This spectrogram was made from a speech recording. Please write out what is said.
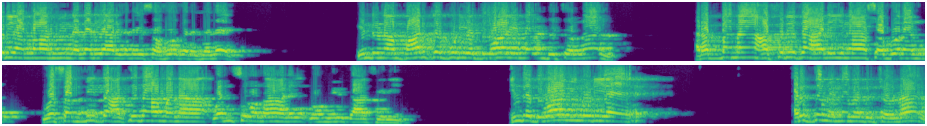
அன்புக்குரிய அல்லாஹுவின் நல்லடியார்களே சகோதரர்களே இன்று நாம் பார்க்கக்கூடிய துவா என்னவென்று சொன்னால் ரப்பனா அஃப்ரிக அலைனா சபுரன் வசப்பித் வன்சுரனா கோமில் காசிரின் இந்த துவாவினுடைய அர்த்தம் என்னவென்று சொன்னால்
